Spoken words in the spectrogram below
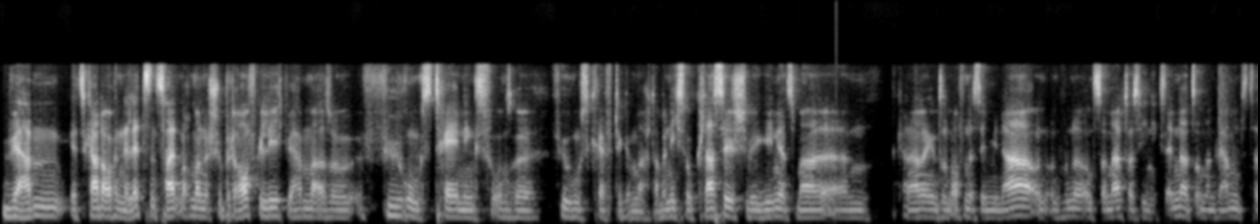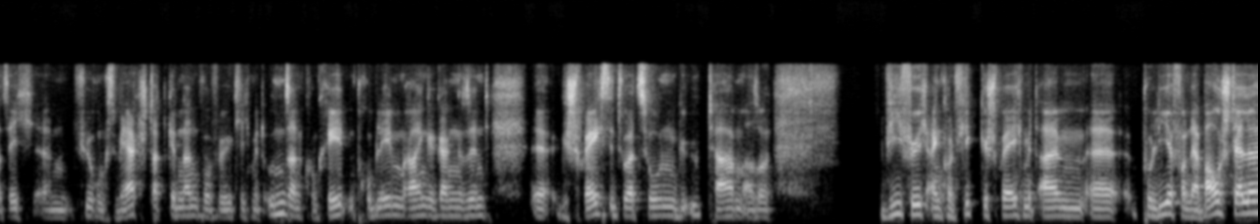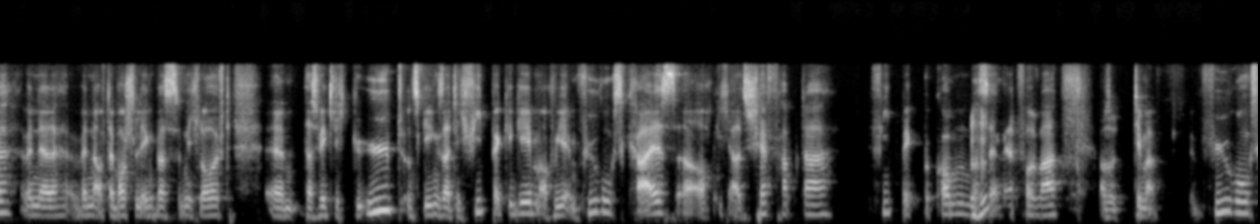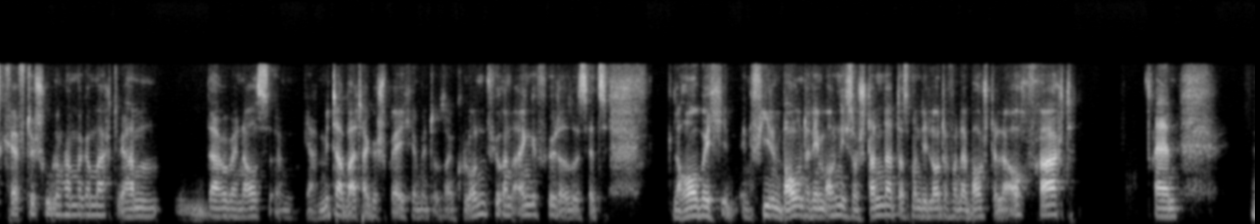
wir haben jetzt gerade auch in der letzten Zeit nochmal eine Schippe draufgelegt. Wir haben also Führungstrainings für unsere Führungskräfte gemacht, aber nicht so klassisch. Wir gehen jetzt mal, ähm, keine Ahnung, in so ein offenes Seminar und, und wundern uns danach, dass sich nichts ändert, sondern wir haben es tatsächlich ähm, Führungswerkstatt genannt, wo wir wirklich mit unseren konkreten Problemen reingegangen sind, äh, Gesprächssituationen geübt haben. Also wie führe ich ein Konfliktgespräch mit einem äh, Polier von der Baustelle, wenn, der, wenn auf der Baustelle irgendwas nicht läuft, ähm, das wirklich geübt, uns gegenseitig Feedback gegeben, auch wir im Führungskreis, äh, auch ich als Chef habe da Feedback bekommen, was mhm. sehr wertvoll war. Also Thema Führungskräfteschulung haben wir gemacht. Wir haben darüber hinaus ähm, ja, Mitarbeitergespräche mit unseren Kolonnenführern eingeführt. Also ist jetzt, glaube ich, in, in, vielen Bauunternehmen auch nicht so Standard, dass man die Leute von der Baustelle auch fragt. Ähm,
